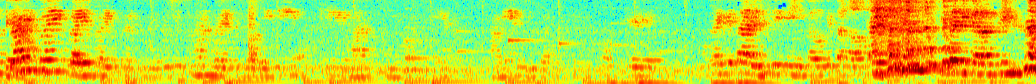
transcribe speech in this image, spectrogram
Baik baik baik baik baik. Puji Tuhan baik sejauh ini. Oke, mana semuanya ya. Kalian juga. Oke Makanya kita ada di sini Kalau kita nggak Kita di karantina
